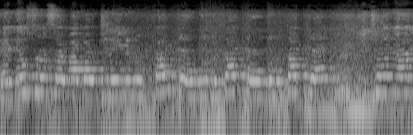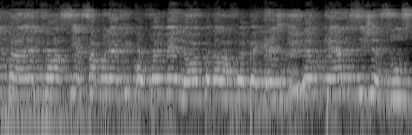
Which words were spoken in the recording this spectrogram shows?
É Deus transformar Valdirene num tal ponto, num tal ponto, num tal ponto, que Johnny olhe para ela e fala assim: essa mulher ficou, foi melhor quando ela foi para a igreja. Eu quero esse Jesus.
